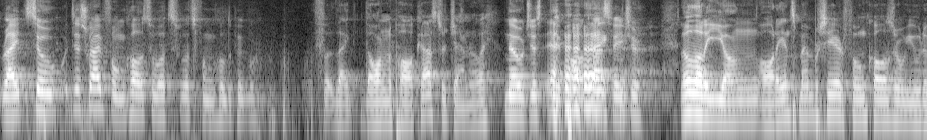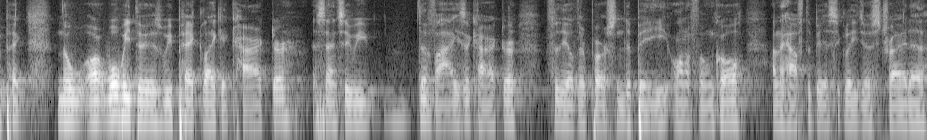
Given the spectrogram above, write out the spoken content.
right. So describe phone calls. So what's what's phone call to people? F- like on the podcast or generally. No, just the podcast feature. a lot of young audience members here. Phone calls, or we would have picked. No, or what we do is we pick like a character. Essentially, we devise a character for the other person to be on a phone call, and they have to basically just try to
